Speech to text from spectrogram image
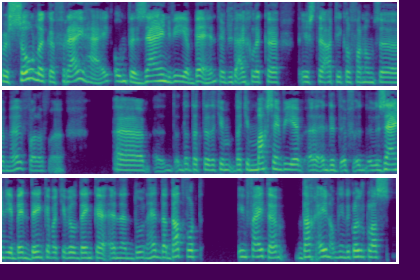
persoonlijke vrijheid om te zijn wie je bent, het is eigenlijk uh, het eerste artikel van onze. van, uh, dat, dat, dat, je, dat je mag zijn wie je, uh, zijn wie je bent, denken wat je wilt denken en doen. Hè, dat, dat wordt in feite dag één op in de kleuterklas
